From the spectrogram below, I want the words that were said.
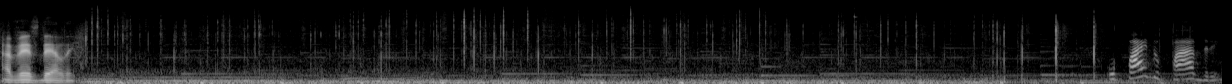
a vez dela aí. O pai do padre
